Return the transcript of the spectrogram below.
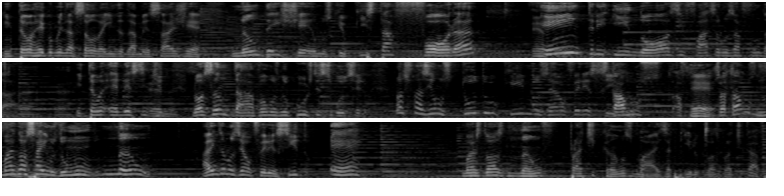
Então a recomendação ainda da mensagem é: não deixemos que o que está fora Entre. entre em nós e faça-nos afundar. É, é. Então é nesse sentido. É nesse. Nós andávamos no curso desse mundo, ou seja, nós fazíamos tudo o que nos é oferecido. Estávamos. É. Já estávamos. Mas nós saímos do mundo? Não. Ainda nos é oferecido? É. Mas nós não praticamos mais aquilo que nós praticávamos.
